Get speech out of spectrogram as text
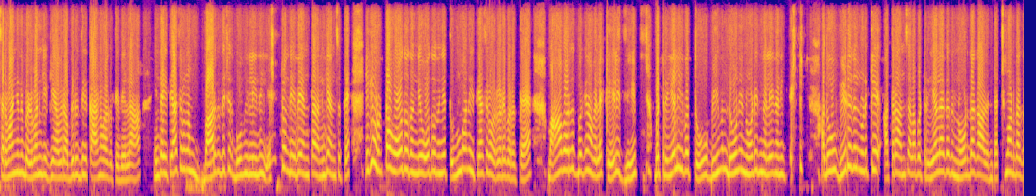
ಸರ್ವಾಂಗೀಣ ಬೆಳವಣಿಗೆಗೆ ಅವರ ಅಭಿವೃದ್ಧಿಗೆ ಕಾರಣವಾಗುತ್ತಿದೆ ಅಲ್ಲ? ಇಂಥ ಇತಿಹಾಸಗಳು ನಮ್ಮ ಭಾರತ ದೇಶದ ಭೂಮಿಲಿ ಇನ್ನು ಎಷ್ಟೊಂದು ಇವೆ ಅಂತ ನನಗೆ ಅನ್ಸುತ್ತೆ. ಹೀಗೆ ಹುಡ್ತಾ ಓದೋದಂಗೆ ಓದೋದಂಗೆ ತುಂಬಾನೇ ಇತಿಹಾಸಗಳು ಹೊರಗಡೆ ಬರುತ್ತೆ. ಮಹಾಭಾರತದ ಬಗ್ಗೆ ನಾವೆಲ್ಲ ಕೇಳಿದ್ವಿ. ಬಟ್ ರಿಯಲಿ ಇವತ್ತು ಭೀಮನ್ ದೋಣಿ ನೋಡಿದ್ಮೇಲೆ ನನಗೆ ಎಷ್ಟು ಅದು ವಿಡಿಯೋದಲ್ಲಿ ನೋಡಕ್ಕೆ ಆತರ ಅನ್ಸಲ್ಲ. ಬಟ್ ರಿಯಲ್ ಆಗಿ ಅದನ್ನ ನೋಡಿದಾಗ, ಅದನ್ನ ಟಚ್ ಮಾಡಿದಾಗ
